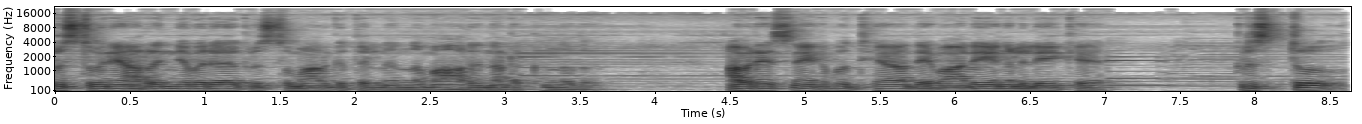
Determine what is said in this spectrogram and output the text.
ക്രിസ്തുവിനെ അറിഞ്ഞവർ ക്രിസ്തു മാർഗത്തിൽ നിന്ന് മാറി നടക്കുന്നത്. അവരെ സ്നേഹബുദ്ധിയ ദേവാലയങ്ങളിലേക്ക് ക്രിസ്തു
